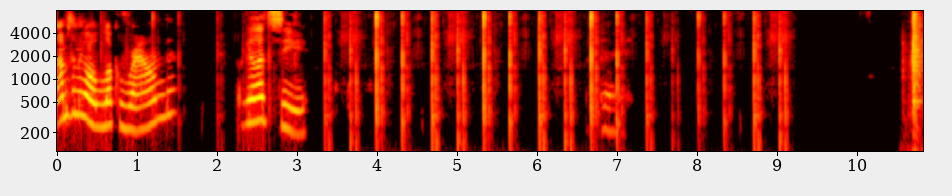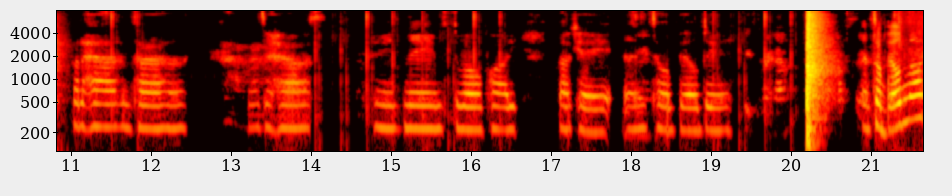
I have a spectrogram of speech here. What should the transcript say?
I'm just gonna go look around. Okay, let's see. Okay. Got a a house, name, throw party. Okay, until building. Until build mode?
